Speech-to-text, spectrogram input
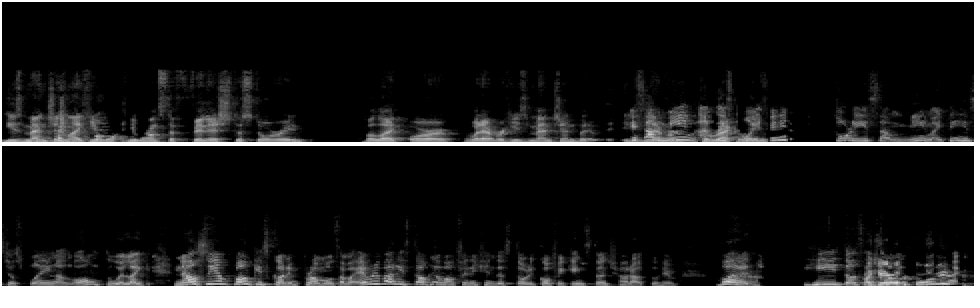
he's mentioned like he he wants to finish the story, but like or whatever he's mentioned, but he's it's never a meme directly. At this point. story is a meme. I think he's just playing along to it. Like now, CM Punk is cutting promos about everybody's talking about finishing the story. Kofi Kingston, shout out to him, but yeah. he doesn't. I can't the story.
